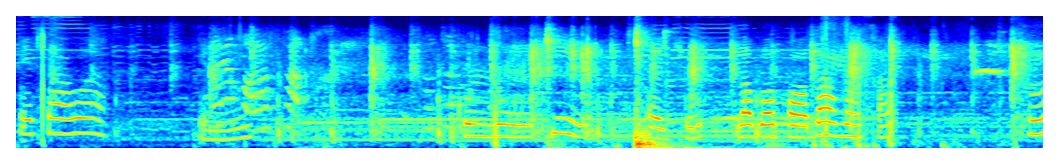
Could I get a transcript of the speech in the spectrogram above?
ไม่ทราบว่าเห็นคุณลุงที่ใส่ชุดรปภบ้างไหมครับ ฮะ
